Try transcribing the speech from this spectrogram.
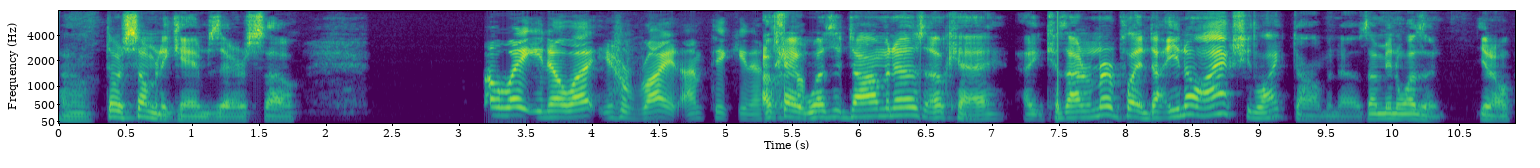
Oh, there were so many games there. So Oh wait, you know what? You're right. I'm thinking of okay, was it Dominoes? Okay, because I, remember playing. Do- You know, I actually liked Dominoes. I mean, it wasn't you know,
